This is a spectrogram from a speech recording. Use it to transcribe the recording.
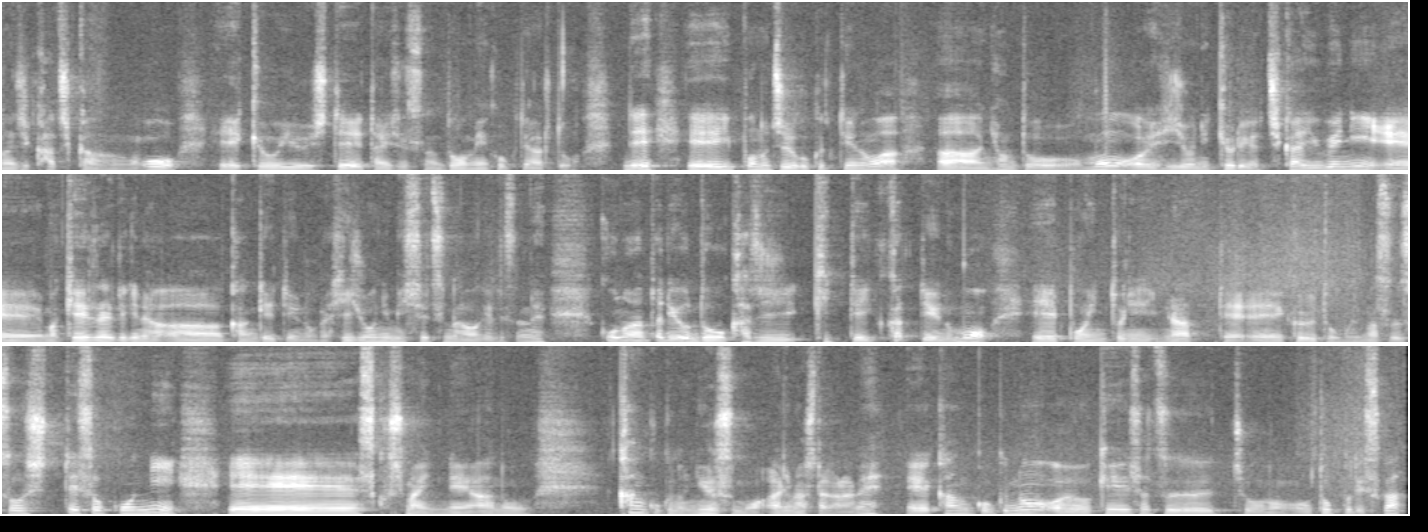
同じ価値観を、えー、共有して大切な同盟国であると。で、えー、一方の中国っていうのはあ日本とも非常に距離が近い上に、えーまあ、経済的な関係というのが非常に密接なわけですよね。この辺りをどう舵切っていくかっていうのも、えー、ポイントになってくると思います。そしてそこに、えー、少し前にねあの韓国のニュースもありましたからね、えー、韓国の警察庁のトップですか？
